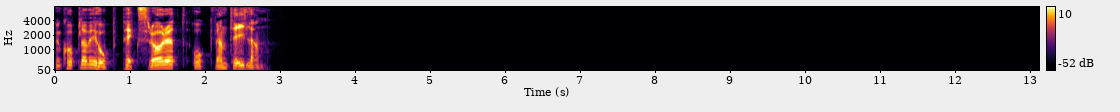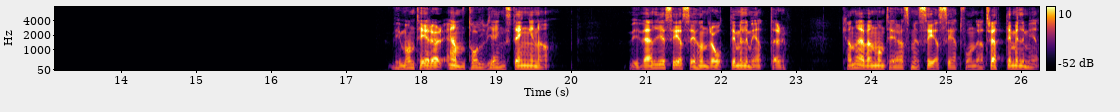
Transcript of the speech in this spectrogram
Nu kopplar vi ihop pexröret och ventilen. Vi monterar M12-gängstängerna. Vi väljer CC 180 mm. Kan även monteras med CC 230 mm.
